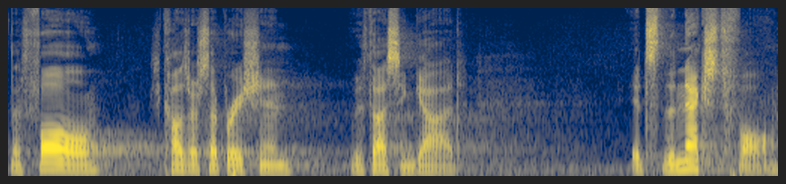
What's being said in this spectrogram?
The fall caused our separation with us and God. It's the next fall,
